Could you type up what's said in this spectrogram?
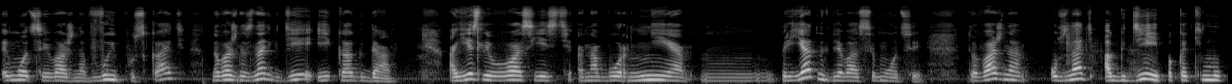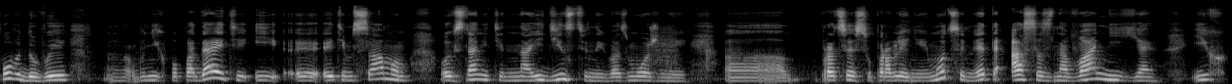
эмоции важно выпускать, но важно знать, где и когда. А если у вас есть набор неприятных для вас эмоций, то важно узнать, а где и по какому поводу вы в них попадаете, и э, этим самым вы встанете на единственный возможный а, процесс управления эмоциями – это осознавание их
